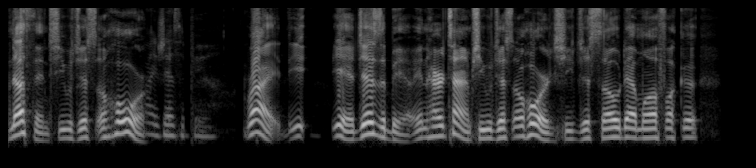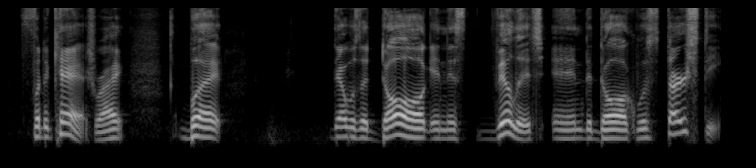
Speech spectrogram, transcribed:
nothing. She was just a whore. Like Jezebel. Right. Yeah, Jezebel. In her time, she was just a whore. She just sold that motherfucker for the cash, right? But there was a dog in this village, and the dog was thirsty.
